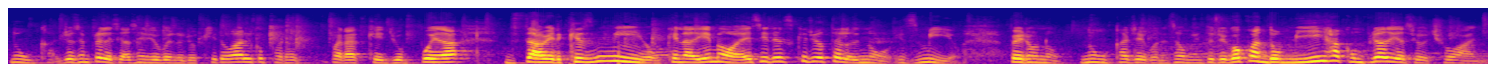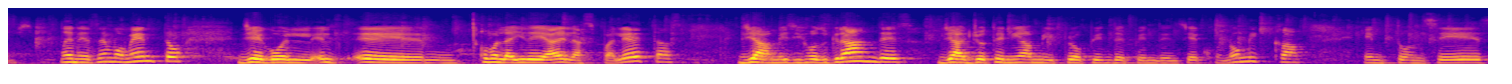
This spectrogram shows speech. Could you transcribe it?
nunca. Yo siempre le decía al Señor, bueno, yo quiero algo para, para que yo pueda saber que es mío, que nadie me va a decir es que yo te lo... No, es mío. Pero no, nunca llegó en ese momento. Llegó cuando mi hija cumplió 18 años. En ese momento llegó el, eh, como la idea de las paletas, ya mis hijos grandes, ya yo tenía mi propia independencia económica. Entonces,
